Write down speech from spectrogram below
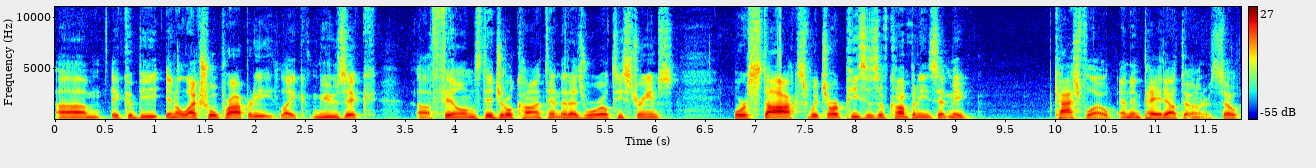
Um, it could be intellectual property like music, uh, films, digital content that has royalty streams, or stocks, which are pieces of companies that make cash flow and then pay it out to owners. So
